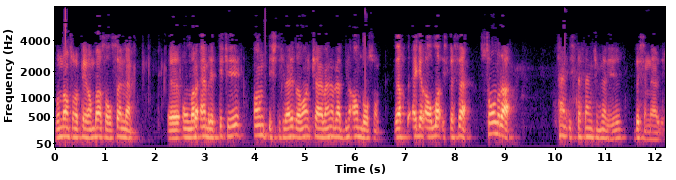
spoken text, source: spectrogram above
Bundan sonra Peyğəmbər salsam e, onlara əmr etdi ki, and içdikləri zaman Kəbənin Rəbbini and olsun. Və yaxud da əgər Allah istəsə, sonra sən istəsən kimlədir? Desinlərdir.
